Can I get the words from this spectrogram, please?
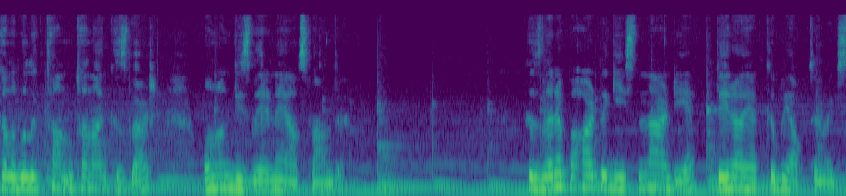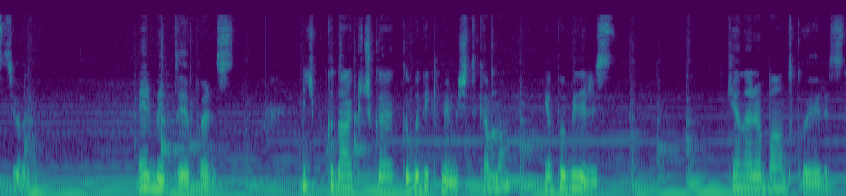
Kalabalıktan utanan kızlar onun dizlerine yaslandı. Kızlara baharda giysinler diye deri ayakkabı yaptırmak istiyorum. Elbette yaparız. Hiç bu kadar küçük ayakkabı dikmemiştik ama yapabiliriz. Kenara bant koyarız.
